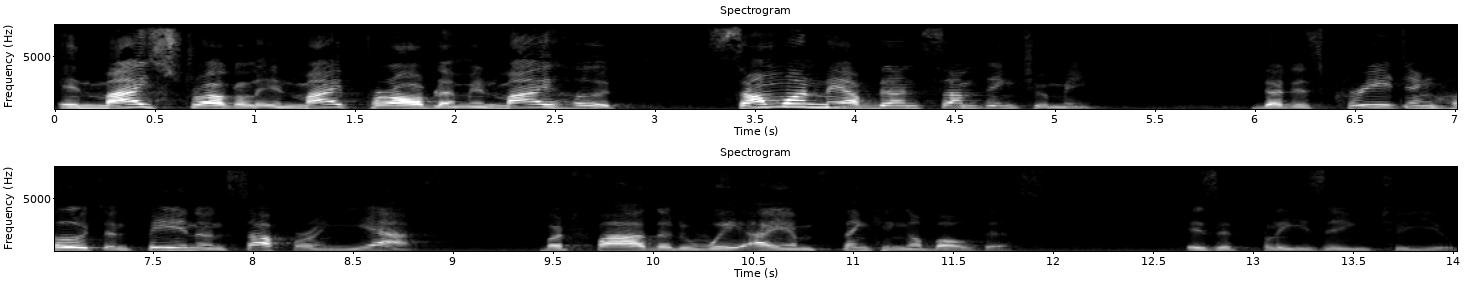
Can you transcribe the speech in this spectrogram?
in my struggle, in my problem, in my hurt, someone may have done something to me that is creating hurt and pain and suffering, yes. But Father, the way I am thinking about this, is it pleasing to you?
